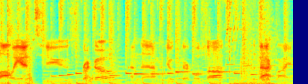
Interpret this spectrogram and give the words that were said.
Volley it to Sprecko, and then I'm gonna do a careful shot to the back line.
